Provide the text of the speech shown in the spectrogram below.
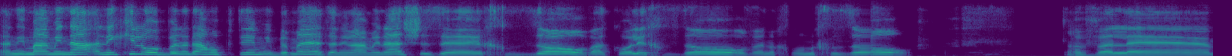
אני מאמינה, אני כאילו בן אדם אופטימי, באמת, אני מאמינה שזה יחזור, והכל יחזור, ואנחנו נחזור. אבל uh,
